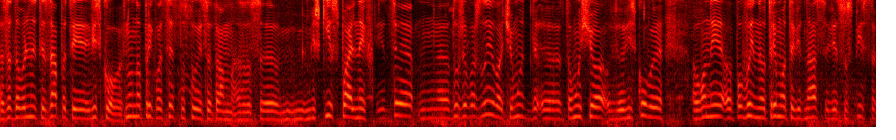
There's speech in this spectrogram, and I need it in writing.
задовольнити запити військових. Ну, наприклад, це стосується там е, е, мішків спальних. І це дуже важливо. Чому тому, що військові вони повинні отримувати від нас від суспільства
